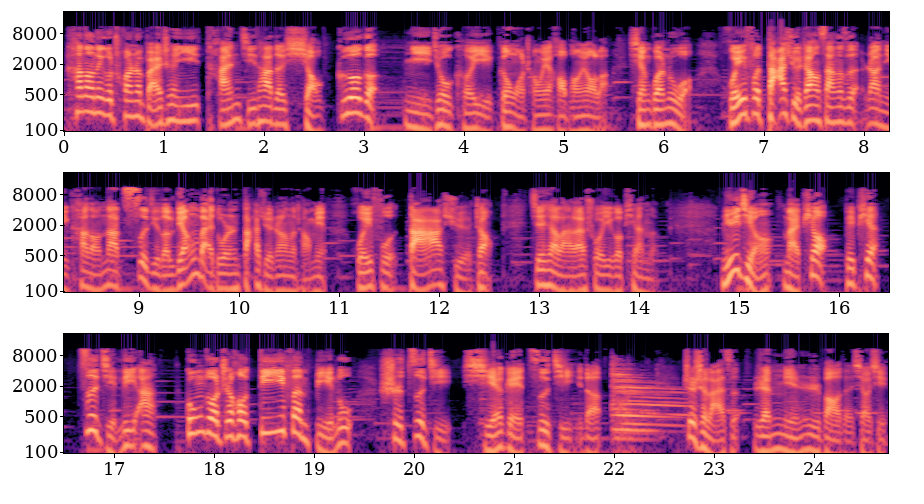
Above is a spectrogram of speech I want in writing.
看到那个穿着白衬衣弹吉他的小哥哥。你就可以跟我成为好朋友了。先关注我，回复“打雪仗”三个字，让你看到那刺激的两百多人打雪仗的场面。回复“打雪仗”。接下来来说一个骗子：女警买票被骗，自己立案。工作之后第一份笔录是自己写给自己的。这是来自《人民日报》的消息。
